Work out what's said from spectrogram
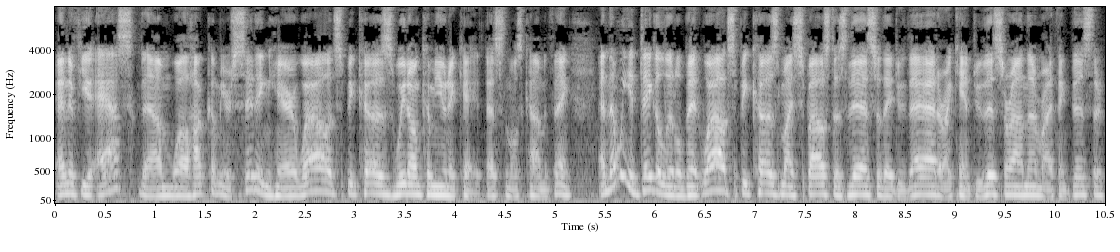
And if you ask them, well, how come you're sitting here? Well, it's because we don't communicate. That's the most common thing. And then when you dig a little bit, well, it's because my spouse does this or they do that or I can't do this around them or I think this. Or...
